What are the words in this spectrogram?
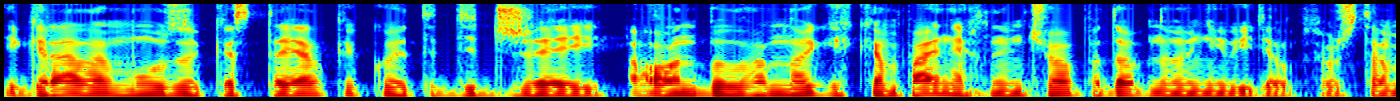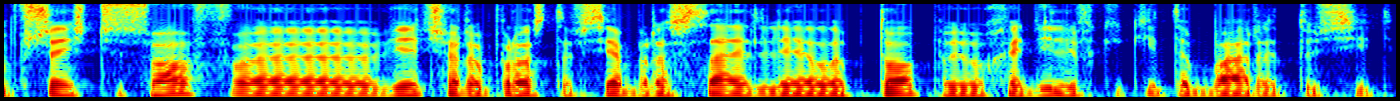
Играла музыка, стоял какой-то диджей. Он был во многих компаниях, но ничего подобного не видел, потому что там в 6 часов э, вечера просто все бросали лэптоп и уходили в какие-то бары тусить.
